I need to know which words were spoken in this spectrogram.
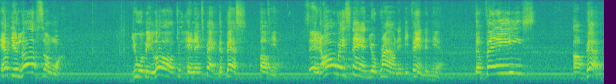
If you love someone, you will be loyal to and expect the best of him. Say And always stand your ground in defending him. The things are better,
